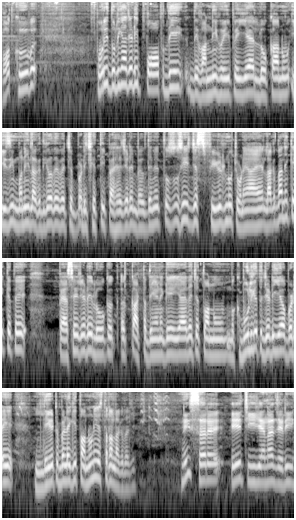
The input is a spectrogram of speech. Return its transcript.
ਬਹੁਤ ਖੂਬ। ਪੂਰੀ ਦੁਨੀਆ ਜਿਹੜੀ ਪੌਪ ਦੀ دیਵਾਨੀ ਹੋਈ ਪਈ ਹੈ, ਲੋਕਾਂ ਨੂੰ ਈਜ਼ੀ ਮਨੀ ਲੱਗਦੀ ਹੈ, ਉਹਦੇ ਵਿੱਚ ਬੜੀ ਛੇਤੀ ਪੈਸੇ ਜਿਹੜੇ ਮਿਲਦੇ ਨੇ। ਤੁਸੀਂ ਜਿਸ ਫੀਲਡ ਨੂੰ ਚੁਣਿਆ ਹੈ, ਲੱਗਦਾ ਨਹੀਂ ਕਿ ਕਿਤੇ ਪੈਸੇ ਜਿਹੜੇ ਲੋਕ ਘੱਟ ਦੇਣਗੇ ਜਾਂ ਇਹਦੇ 'ਚ ਤੁਹਾਨੂੰ ਮਕਬੂਲੀਅਤ ਜਿਹੜੀ ਆ ਉਹ ਬੜੇ ਲੇਟ ਮਿਲੇਗੀ। ਤੁਹਾਨੂੰ ਨਹੀਂ ਇਸ ਤਰ੍ਹਾਂ ਲੱਗਦਾ ਜੀ? ਨਹੀਂ ਸਰ ਇਹ ਚੀਜ਼ ਹੈ ਨਾ ਜਿਹੜੀ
